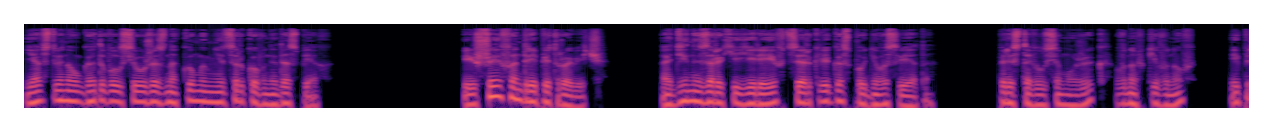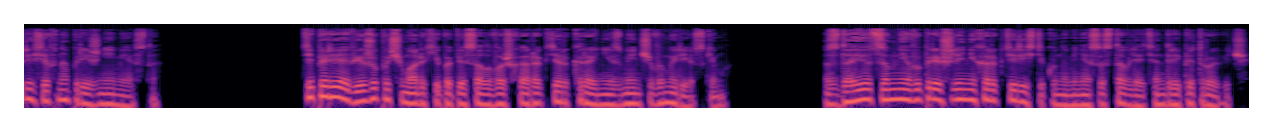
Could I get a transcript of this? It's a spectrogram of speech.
явственно угадывался уже знакомый мне церковный доспех. Ишеев Андрей Петрович, один из архиереев церкви Господнего Света. Представился мужик, вновь кивнув и присев на прежнее место. Теперь я вижу, почему Архип описал ваш характер крайне изменчивым и резким. Сдается мне, вы пришли не характеристику на меня составлять, Андрей Петрович.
